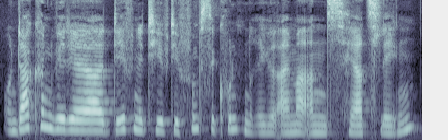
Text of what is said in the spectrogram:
Und da können wir dir definitiv die 5-Sekunden-Regel einmal ans Herz legen.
